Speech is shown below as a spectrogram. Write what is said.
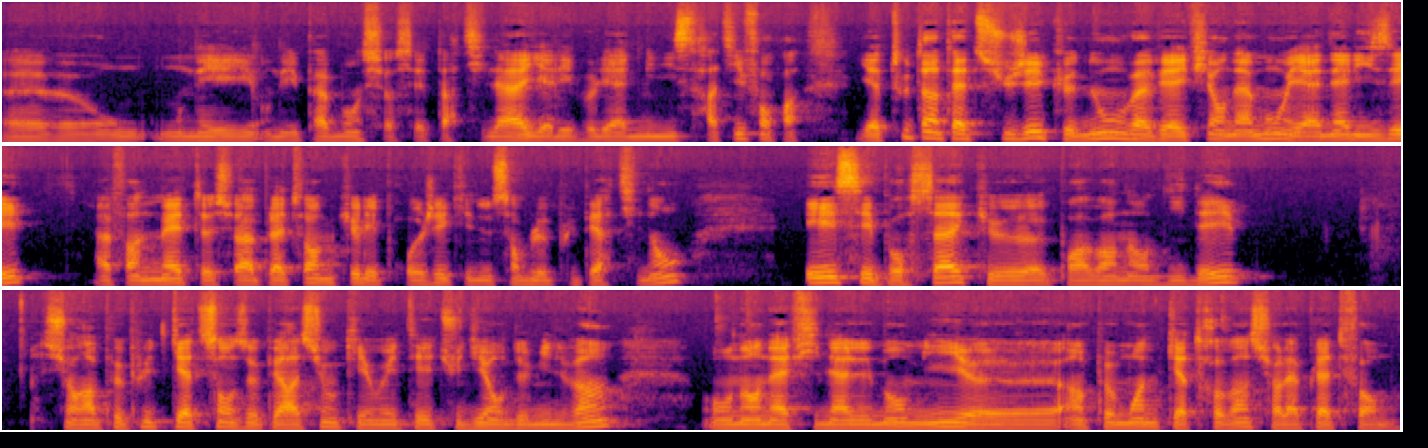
on n'est pas bon sur cette partie-là? Il y a les volets administratifs. Enfin, il y a tout un tas de sujets que nous, on va vérifier en amont et analyser afin de mettre sur la plateforme que les projets qui nous semblent le plus pertinents. Et c'est pour ça que, pour avoir un ordre d'idée, sur un peu plus de 400 opérations qui ont été étudiées en 2020, on en a finalement mis euh, un peu moins de 80 sur la plateforme.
